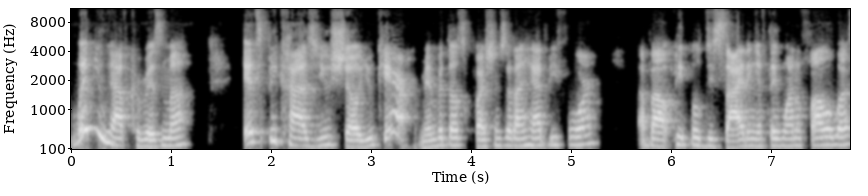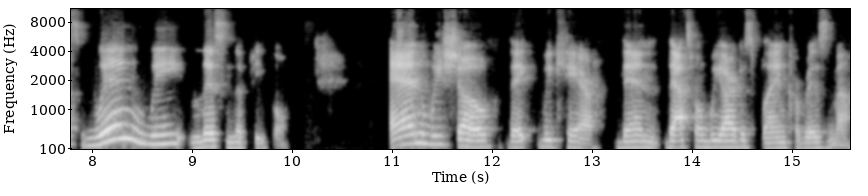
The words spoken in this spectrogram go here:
when you have charisma, it's because you show you care. Remember those questions that I had before? About people deciding if they want to follow us when we listen to people. And we show that we care then that's when we are displaying charisma.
